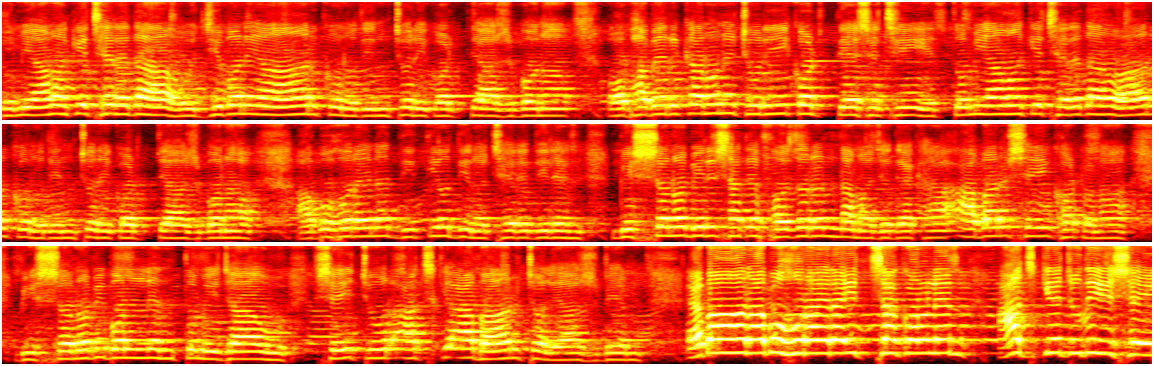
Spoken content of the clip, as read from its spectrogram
তুমি আমাকে ছেড়ে দাও, জীবনে আর কোনোদিন চুরি করতে আসব না। অভাবের কারণে চুরি করতে এসেছি, তুমি আমাকে ছেড়ে দাও, আর কোনোদিন চুরি করতে আসব না। আবু হরাইনা দ্বিতীয় দিনও ছেড়ে দিলেন। বিশ্বনবীর সাথে ফজরের নামাজে দেখা আবার সেই ঘটনা। বিশ্বনবী বললেন, তুমি যাও, সেই চোর আজকে আবার চলে আসবে। এবার আবু হুরাইরা ইচ্ছা করলেন, আজকে যদি সেই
